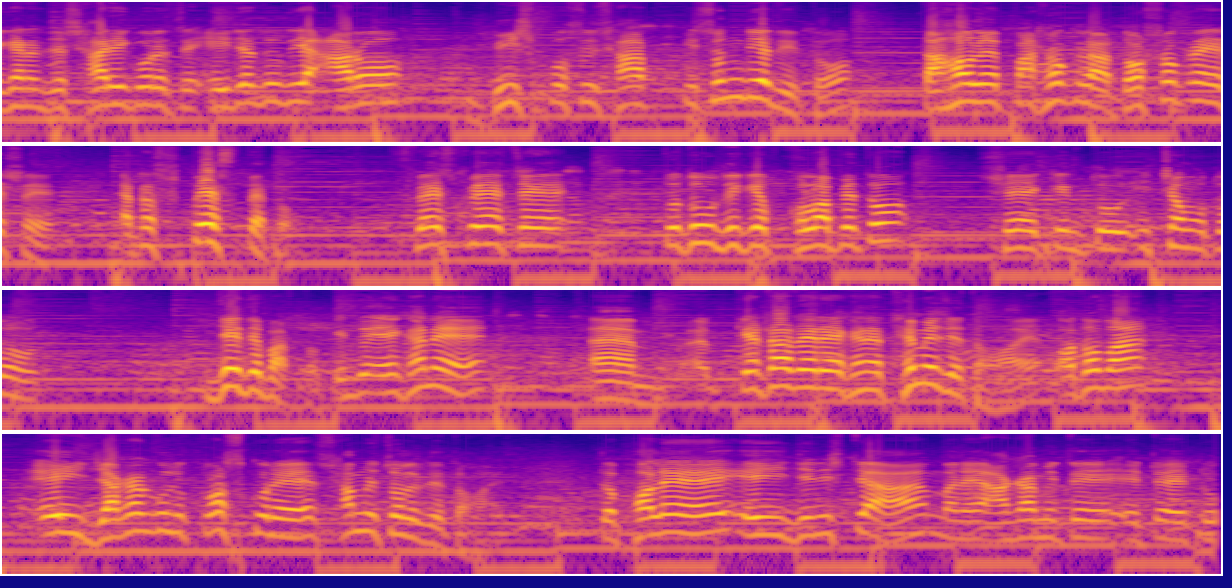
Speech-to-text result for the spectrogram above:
এখানে যে সারি করেছে, এইটা যদি আরও বিশ, পঁচিশ হাত পিছন দিয়ে দিত, তাহলে পাঠকরা, দর্শকরা এসে একটা স্পেস পেত। স্পেস পেয়েছে, চতুর্দিকে খোলা পেত, সে কিন্তু ইচ্ছামতো যেতে পারতো। কিন্তু এখানে ক্রেতাদের এখানে থেমে যেতে হয় অথবা এই জায়গাগুলি ক্রস করে সামনে চলে যেতে হয়। তো ফলে এই জিনিসটা মানে আগামীতে এটা একটু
